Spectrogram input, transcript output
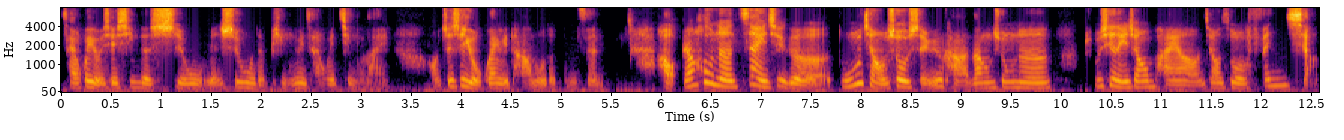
才会有一些新的事物、人事物的频率才会进来。好，这是有关于塔罗的部分。好，然后呢，在这个独角兽神谕卡当中呢，出现了一张牌啊，叫做分享。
